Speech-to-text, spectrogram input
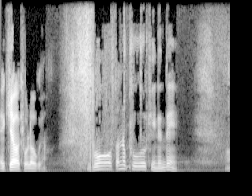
예, 기아가 이렇게 올라오고요 그리고 썬루프 이렇게 있는데 어,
